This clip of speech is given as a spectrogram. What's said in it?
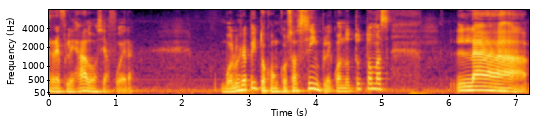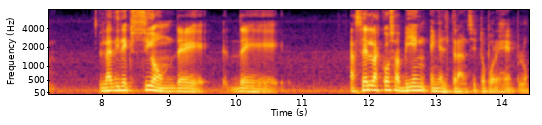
reflejado hacia afuera. Vuelvo y repito, con cosas simples. Cuando tú tomas la, la dirección de, de hacer las cosas bien en el tránsito, por ejemplo,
